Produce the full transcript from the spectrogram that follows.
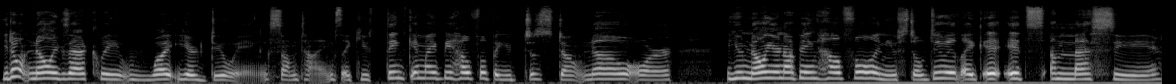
you don't know exactly what you're doing sometimes. Like you think it might be helpful, but you just don't know, or you know you're not being helpful and you still do it. Like it, it's a messy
